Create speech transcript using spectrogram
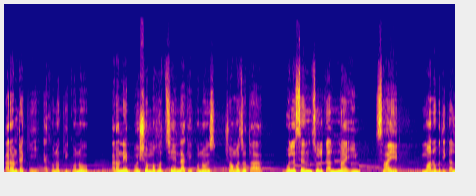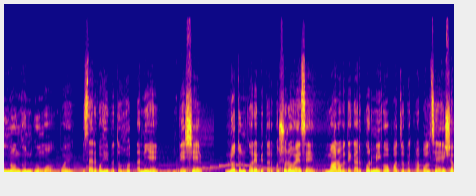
কারণটা কি? এখনও কি কোনো কারণে বৈষম্য হচ্ছে নাকি কোনো সমঝোতা? বলেছেন জুলকার নাইম সাইর মানবাধিকার লঙ্ঘন গুম ও বিচার বহির্ভূত হত্যা নিয়ে দেশে নতুন করে বিতর্ক শুরু হয়েছে। মানবাধিকার কর্মী ও পর্যবেক্ষকরা বলছে, এসব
